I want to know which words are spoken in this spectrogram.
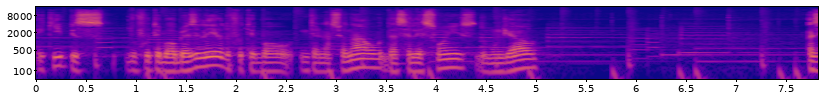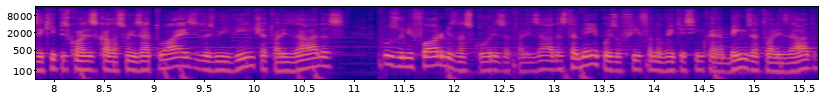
equipes do futebol brasileiro, do futebol internacional, das seleções, do mundial. As equipes com as escalações atuais de 2020 atualizadas os uniformes nas cores atualizadas também, pois o FIFA 95 era bem desatualizado.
